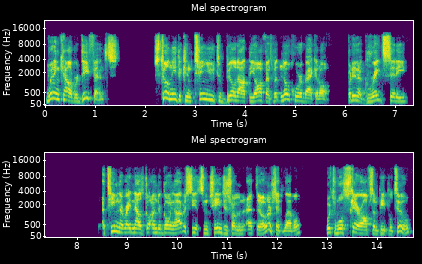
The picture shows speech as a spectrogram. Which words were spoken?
Winning caliber defense still need to continue to build out the offense, but no quarterback at all. But in a great city, a team that right now is undergoing obviously some changes from at the ownership level, which will scare off some people too,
